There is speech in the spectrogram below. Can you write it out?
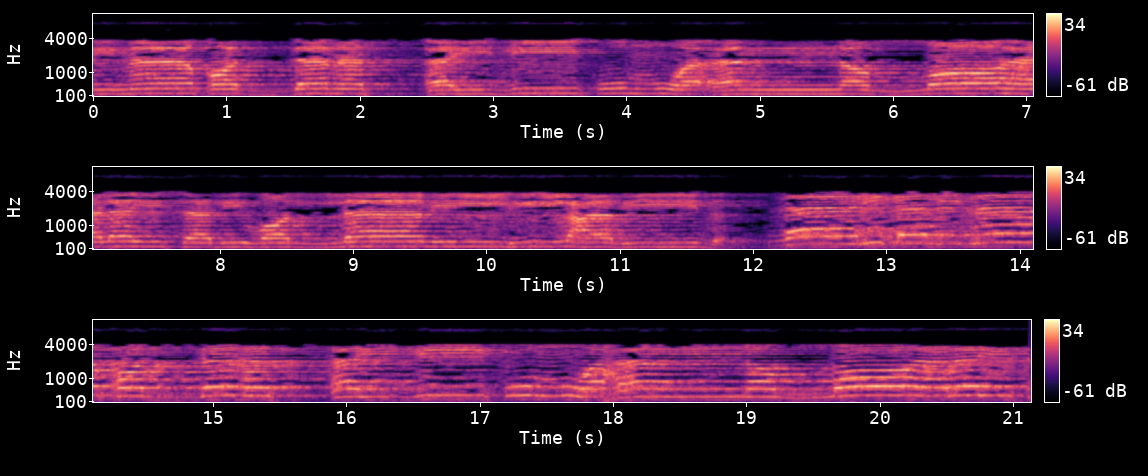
بما قدمت أيديكم وأن الله ليس بظلام للعبيد. ذلك بما قدمت أيديكم وأن الله ليس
